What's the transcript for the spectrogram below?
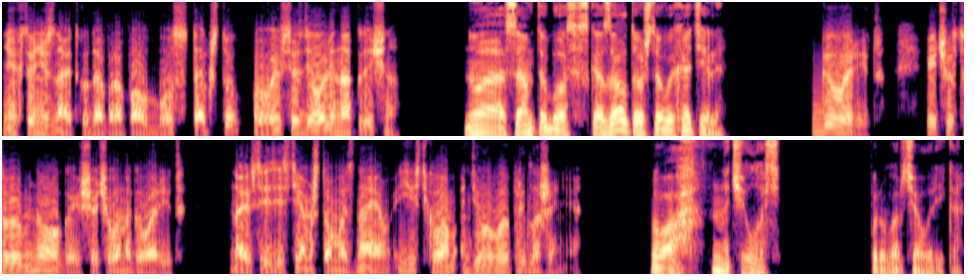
Никто не знает, куда пропал босс, так что вы все сделали на отлично». «Ну а сам-то босс сказал то, что вы хотели?» «Говорит. И чувствую много еще чего наговорит. Но и в связи с тем, что мы знаем, есть к вам деловое предложение». «О, началось», — проворчал Рика.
